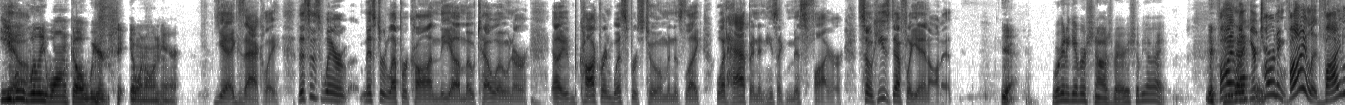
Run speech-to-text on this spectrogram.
evil Yeah. Willy Wonka weird shit going on here. Yeah, exactly. This is where Mr. Leprechaun, the uh, motel owner, uh, Cochran whispers to him and is like, "What happened?" And he's like, "Misfire." So he's definitely in on it. Yeah. We're gonna give her schnozberry. She'll be all right. Violet, you're turning violet. Violet.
